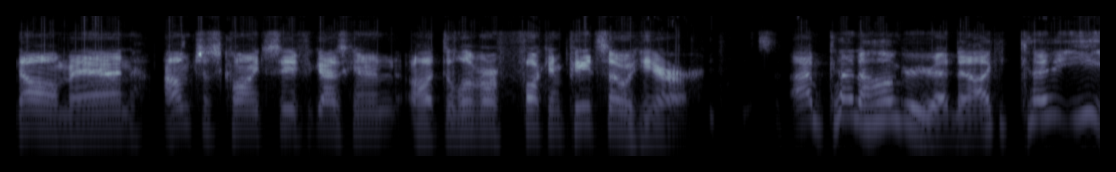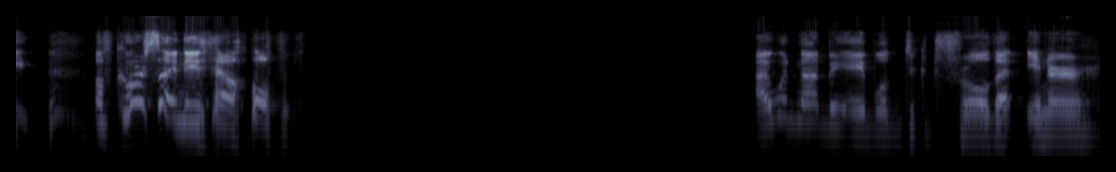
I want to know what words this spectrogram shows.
No, man. I'm just calling to see if you guys can uh, deliver a fucking pizza here. I'm kind of hungry right now. I could kind of eat. Of course, I need help. I would not be able to control that inner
